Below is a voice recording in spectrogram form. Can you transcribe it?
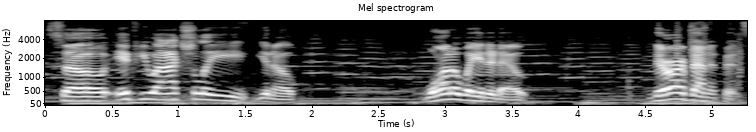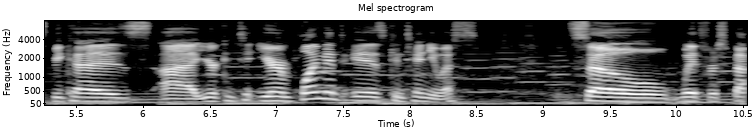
So if you actually, you know, want to wait it out, there are benefits because uh, your your employment is continuous. So with respect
